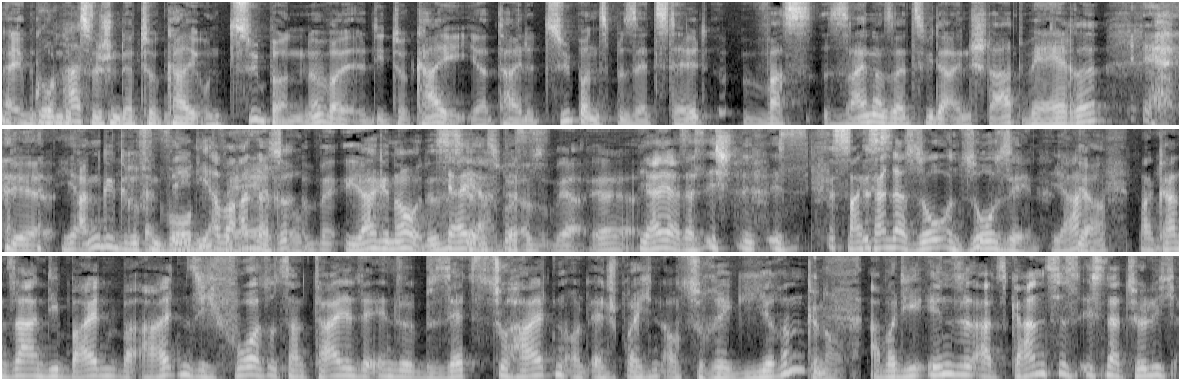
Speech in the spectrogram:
Na, im Grunde zwischen der Türkei und Zypern, ne? weil die Türkei ja Teile Zyperns besetzt hält, was seinerseits wieder ein Staat wäre, der ja, angegriffen worden die aber wäre. Andersrum. Ja, genau. Das ist ja, ja, das, das, also, ja, ja, ja. ja, ja das ist, ist man ist, kann das so und so sehen. Ja? ja, man kann sagen, die beiden behalten sich vor, sozusagen Teile der Insel besetzt zu halten und entsprechend auch zu regieren. Genau. Aber die Insel als Ganzes ist natürlich,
